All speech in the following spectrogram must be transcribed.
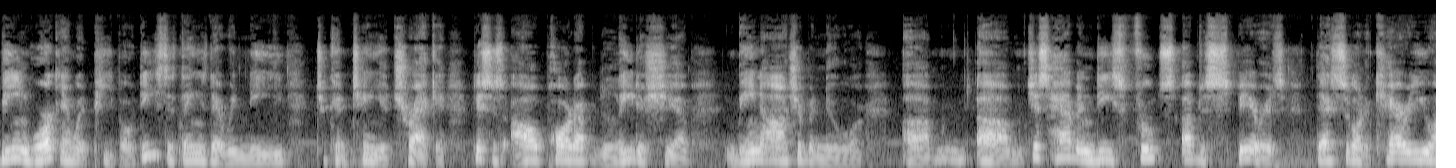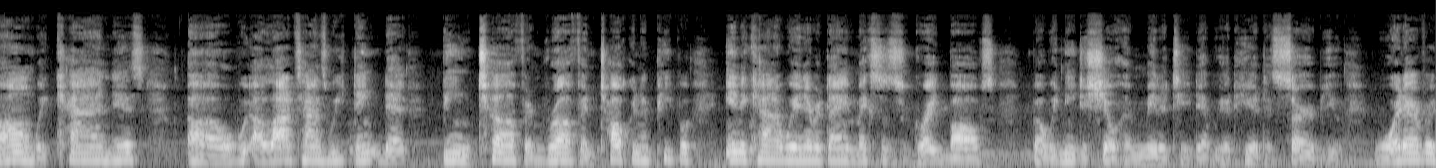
being working with people. These are things that we need to continue tracking. This is all part of leadership, being an entrepreneur, um, um, just having these fruits of the spirits that's going to carry you on with kindness. Uh, we, a lot of times we think that being tough and rough and talking to people any kind of way and everything makes us a great boss but we need to show humility that we are here to serve you. Whatever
